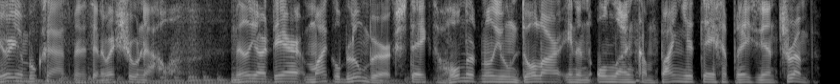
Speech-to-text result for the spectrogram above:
Jurjen Boekraat met het NOS Journaal. Miljardair Michael Bloomberg steekt 100 miljoen dollar in een online campagne tegen president Trump.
